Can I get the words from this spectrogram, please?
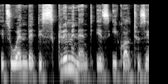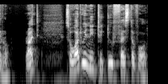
it's when the discriminant is equal to 0, right? So what we need to do first of all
